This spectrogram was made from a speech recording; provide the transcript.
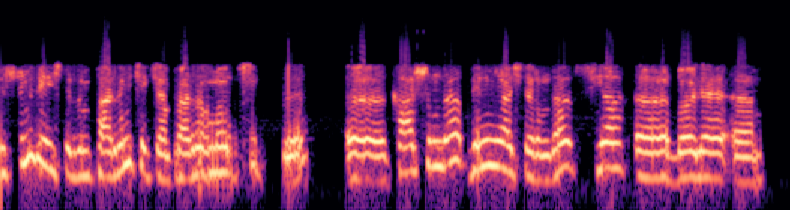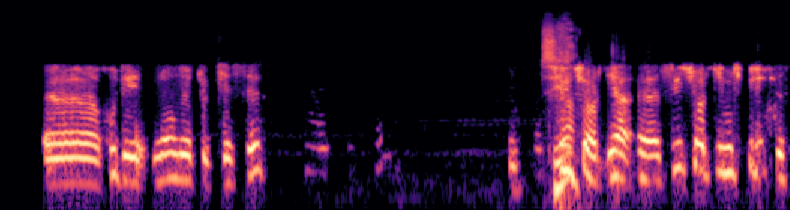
üstümü değiştirdim. Perdemi çekeceğim. Perdem çıktı. Ee, karşımda benim yaşlarımda siyah e, böyle e, e, hoodie ne oluyor Türkçesi? Siyah. Sweatshirt. Ya e, sweatshirt giymiş birisi.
